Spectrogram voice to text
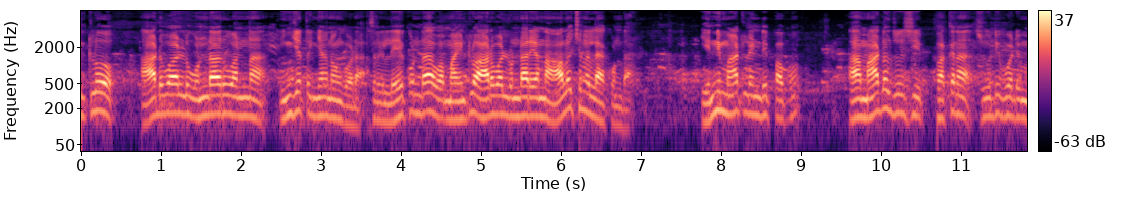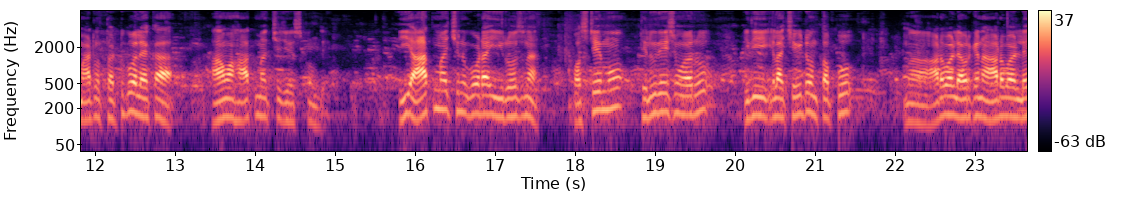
ఇంట్లో ఆడవాళ్ళు ఉండారు అన్న ఇంగిత జ్ఞానం కూడా అసలు లేకుండా మా ఇంట్లో ఆడవాళ్ళు ఉండారు అన్న ఆలోచన లేకుండా ఎన్ని మాటలండి పాపం. ఆ మాటలు చూసి పక్కన సూటిపోటి మాటలు తట్టుకోలేక ఆమె ఆత్మహత్య చేసుకుంది. ఈ ఆత్మహత్యను కూడా ఈ రోజున ఫస్ట్ ఏమో తెలుగుదేశం వారు ఇది ఇలా చేయడం తప్పు. ఆడవాళ్ళు ఎవరికైనా ఆడవాళ్ళే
